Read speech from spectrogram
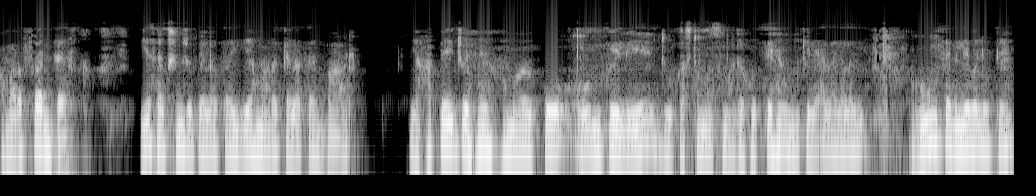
हमारा फ्रंट डेस्क ये सेक्शन जो कहलाता है, ये हमारा कहलाता है बार यहाँ पे जो है हमारे को उनके लिए जो कस्टमर्स हमारे होते हैं, उनके लिए अलग अलग रूम्स अवेलेबल होते हैं।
